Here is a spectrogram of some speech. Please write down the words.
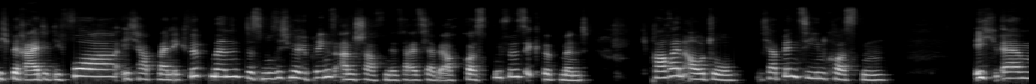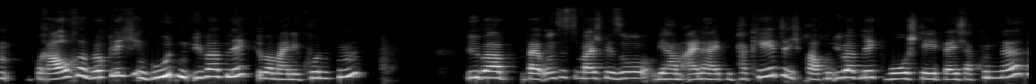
ich bereite die vor, ich habe mein Equipment, das muss ich mir übrigens anschaffen. Das heißt, ich habe ja auch Kosten fürs Equipment. Ich brauche ein Auto, ich habe Benzinkosten. Ich ähm, brauche wirklich einen guten Überblick über meine Kunden. Über, bei uns ist zum Beispiel so, wir haben Einheiten Pakete, ich brauche einen Überblick, wo steht welcher Kunde.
